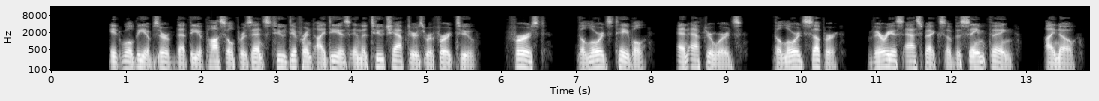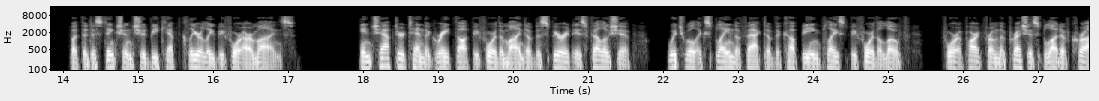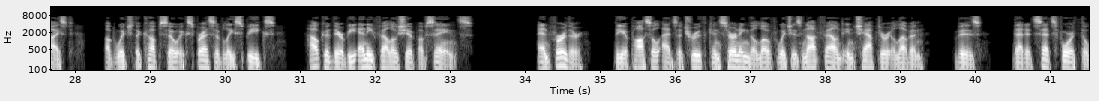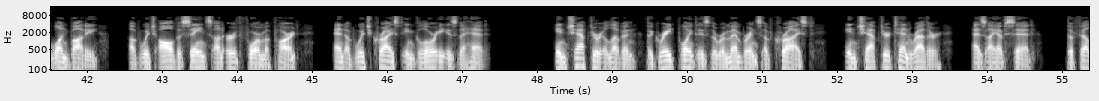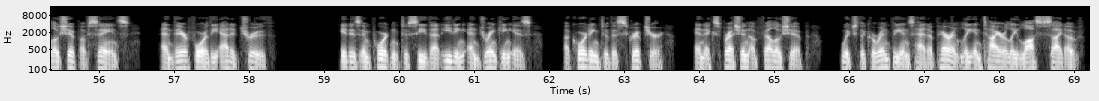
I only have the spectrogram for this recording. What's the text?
It will be observed that the Apostle presents two different ideas in the two chapters referred to, first, the Lord's table, and afterwards, the Lord's supper, various aspects of the same thing, I know, but the distinction should be kept clearly before our minds. In chapter 10 the great thought before the mind of the Spirit is fellowship, which will explain the fact of the cup being placed before the loaf, for apart from the precious blood of Christ, of which the cup so expressively speaks, how could there be any fellowship of saints? And further, the apostle adds a truth concerning the loaf which is not found in chapter 11, viz., that it sets forth the one body, of which all the saints on earth form a part, and of which Christ in glory is the head. In chapter 11, the great point is the remembrance of Christ, in chapter 10 rather, as I have said, the fellowship of saints, and therefore the added truth. It is important to see that eating and drinking is, according to this scripture, an expression of fellowship, which the Corinthians had apparently entirely lost sight of.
